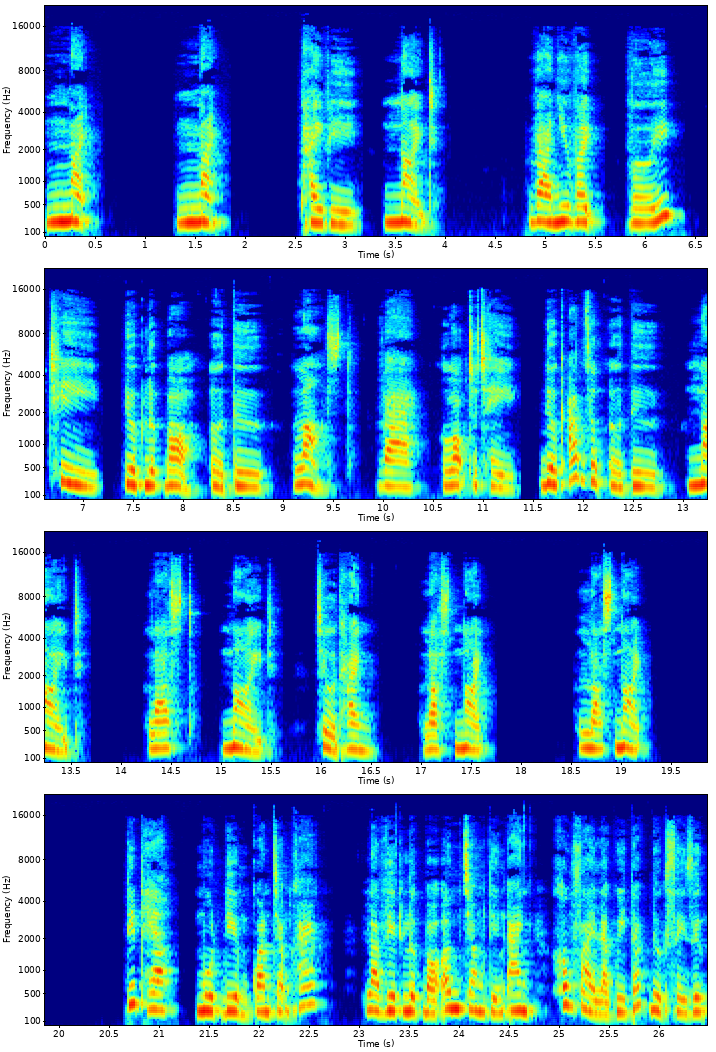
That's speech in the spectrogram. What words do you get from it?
Night. Night. Thay vì night. Và như vậy, với t được lực bỏ ở từ last và glottity được áp dụng ở từ night. Last night trở thành last night. Last night. Tiếp theo, một điểm quan trọng khác là việc lược bỏ âm trong tiếng Anh không phải là quy tắc được xây dựng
